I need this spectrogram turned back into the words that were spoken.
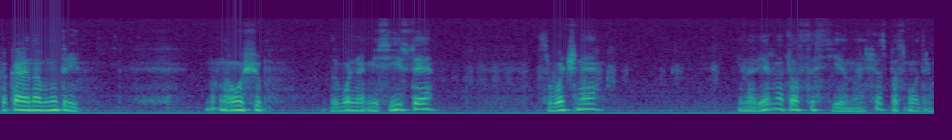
какая она внутри. Ну, на ощупь довольно мясистая, сочная и, наверное, толстостенная. Сейчас посмотрим.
